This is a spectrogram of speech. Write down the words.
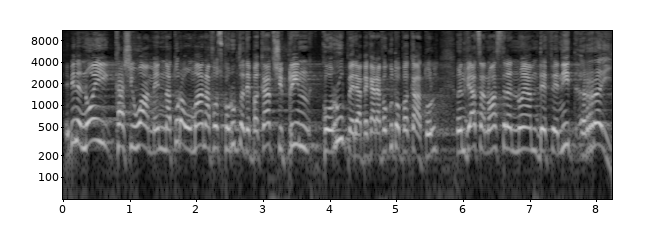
E bine, noi, ca și oameni, natura umană a fost coruptă de păcat și prin coruperea pe care a făcut-o păcatul în viața noastră, noi am devenit răi,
